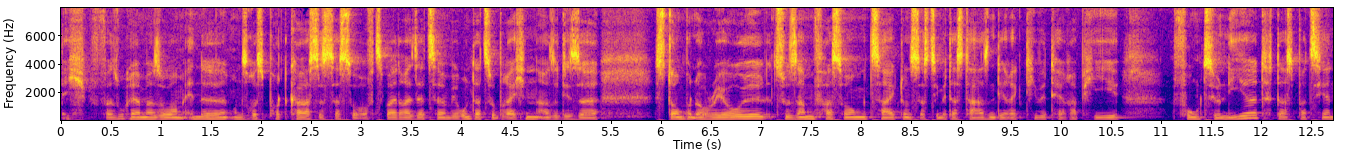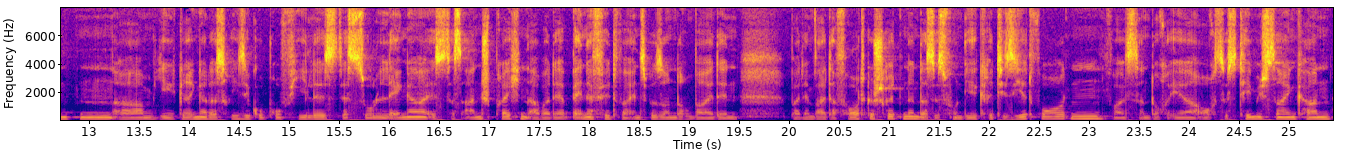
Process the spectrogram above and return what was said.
ich versuche ja immer so am Ende unseres Podcasts das so auf zwei, drei Sätze irgendwie runterzubrechen. Also diese Stomp und Aureole Zusammenfassung zeigt uns, dass die metastasendirektive Therapie funktioniert, dass Patienten, ähm, je geringer das Risikoprofil ist, desto länger ist das Ansprechen, aber der Benefit war insbesondere bei den, bei den weiter fortgeschrittenen. Das ist von dir kritisiert worden, weil es dann doch eher auch systemisch sein kann.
